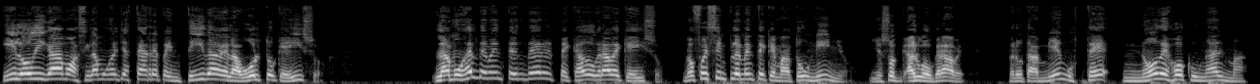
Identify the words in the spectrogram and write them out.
Y lo digamos, así la mujer ya está arrepentida del aborto que hizo. La mujer debe entender el pecado grave que hizo. No fue simplemente que mató a un niño, y eso es algo grave, pero también usted no dejó que un alma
